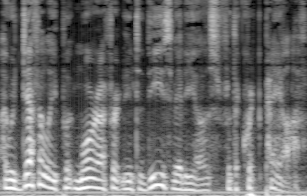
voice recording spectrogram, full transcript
I would definitely put more effort into these videos for the quick payoff.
